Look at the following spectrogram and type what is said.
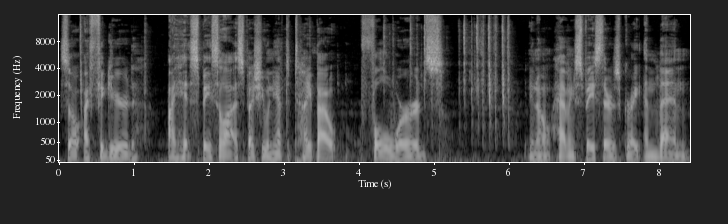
So I figured I hit space a lot, especially when you have to type out full words. You know, having space there is great. And then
